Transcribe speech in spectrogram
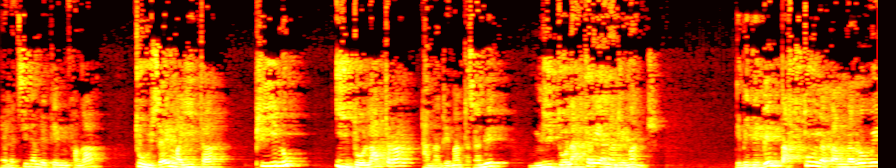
miala tsiny amle teny mifangaha, toy izay mahita mpino idolatra an'Andriamanitra, izany hoe mi-idolatre an'Andriamanitra. Dia be dia be ny tafintohina taminareo hoe,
